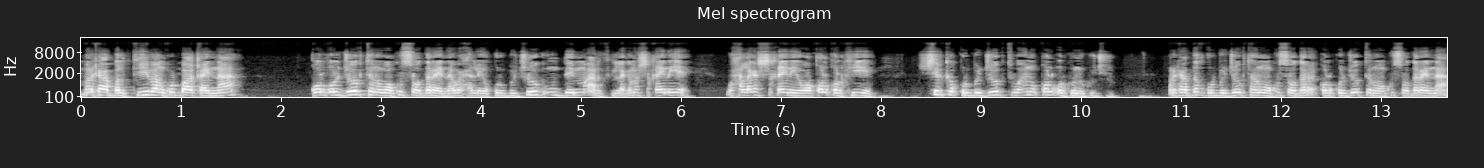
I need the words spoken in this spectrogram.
Marka bal tii baan ku baaqaynaa qolqol joogtana waan ku soo daraynaa. Waxa leeyahy qurbo joog un dee maaragtay lagama shaqaynaye? Waxa laga shaqaynaya waa qolqolkiiye shirka qurbo joogta waa inuu qolqolkuna ku jiro. Marka dad qurbo joogtan waan ku soo dar qolqol joogtana waan ku soo daraynaa.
